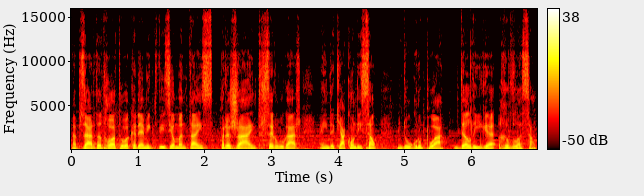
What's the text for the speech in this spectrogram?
Apesar da derrota, o Académico de Viseu mantém-se para já em terceiro lugar, ainda que à condição do Grupo A da Liga Revelação.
